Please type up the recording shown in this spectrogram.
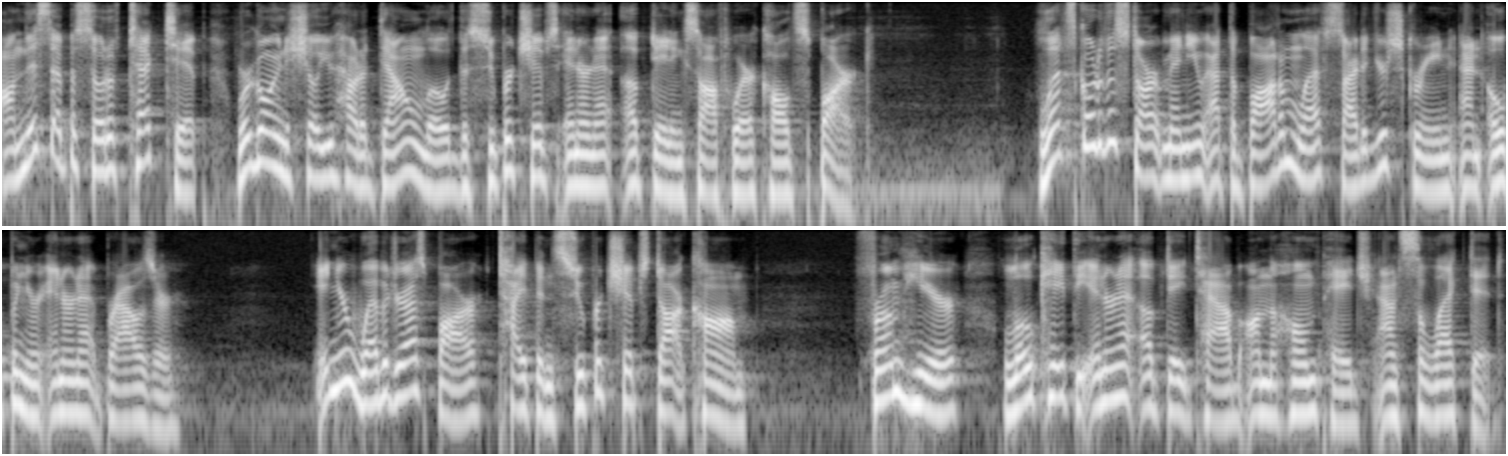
On this episode of Tech Tip, we're going to show you how to download the Superchips internet updating software called Spark. Let's go to the Start menu at the bottom left side of your screen and open your internet browser. In your web address bar, type in superchips.com. From here, locate the Internet Update tab on the home page and select it.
